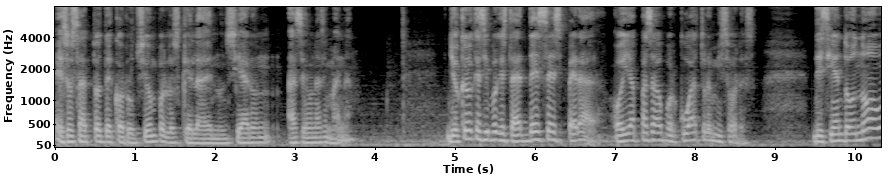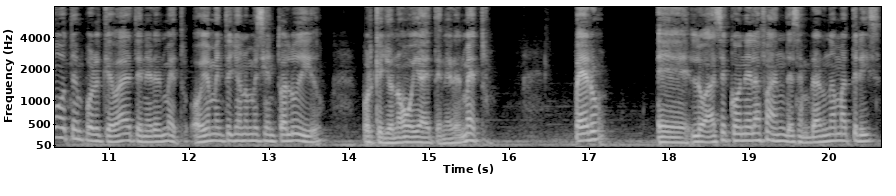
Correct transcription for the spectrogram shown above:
Esos actos de corrupción por los que la denunciaron hace una semana. Yo creo que sí, porque está desesperada. Hoy ha pasado por cuatro emisoras diciendo no voten por el que va a detener el metro. Obviamente yo no me siento aludido porque yo no voy a detener el metro. Pero eh, lo hace con el afán de sembrar una matriz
